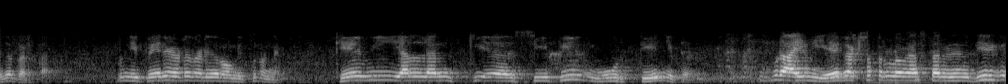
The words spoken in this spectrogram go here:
ఏదో పెడతారు. ఇప్పుడు నీ పేరు ఏమిటో అడిగారు మిత్రులు మిత్రుడు నేను కేవీఎల్ఎన్ సిపి మూర్తి అని చెప్పాడు. ఇప్పుడు ఆయన ఏ నక్షత్రంలో వేస్తారు దీనికి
